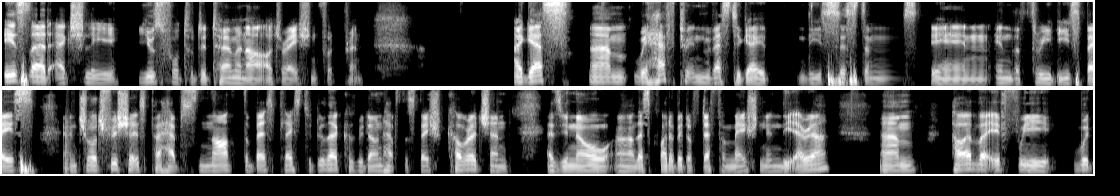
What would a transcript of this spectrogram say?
is that actually useful to determine our alteration footprint? I guess um, we have to investigate these systems in in the 3D space. And George Fisher is perhaps not the best place to do that because we don't have the spatial coverage. And as you know, uh, there's quite a bit of deformation in the area. Um, However, if we would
